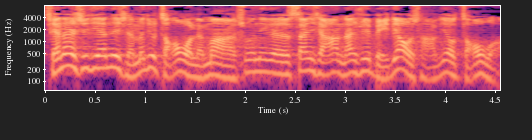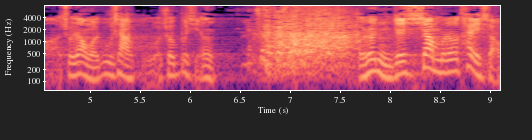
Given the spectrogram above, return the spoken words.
前段时间那什么就找我了嘛，说那个三峡南水北调啥的要找我说让我入下股，我说不行。我说你这项目都太小，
